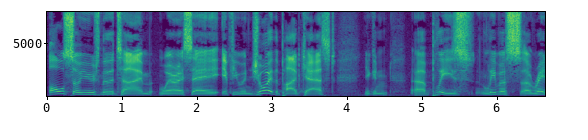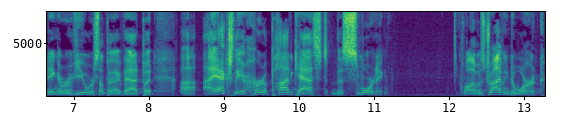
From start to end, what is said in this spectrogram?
also usually the time where I say, if you enjoy the podcast, you can uh, please leave us a rating, a review, or something like that. But uh, I actually heard a podcast this morning while I was driving to work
